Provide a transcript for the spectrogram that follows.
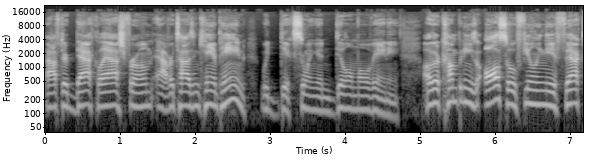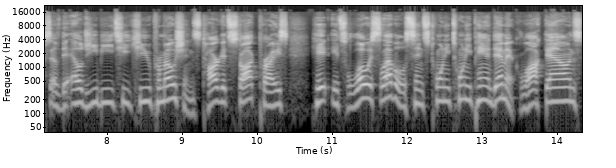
after backlash from advertising campaign with Dick Swing and Dylan Mulvaney. Other companies also feeling the effects of the LGBTQ promotions. Target stock price hit its lowest level since 2020 pandemic lockdowns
